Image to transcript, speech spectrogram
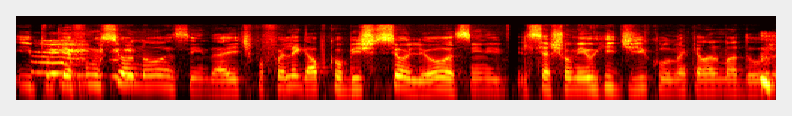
E porque funcionou, assim, daí, tipo, foi legal, porque o bicho se olhou, assim, ele se achou meio ridículo naquela armadura.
